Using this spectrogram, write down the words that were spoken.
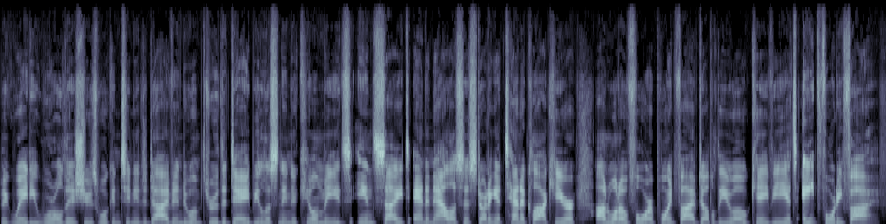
Big, weighty world issues. We'll continue to dive into them through the day. Be listening to Kilmeade's insight and analysis starting at 10 o'clock here on 104.5 WOKV. It's 845.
